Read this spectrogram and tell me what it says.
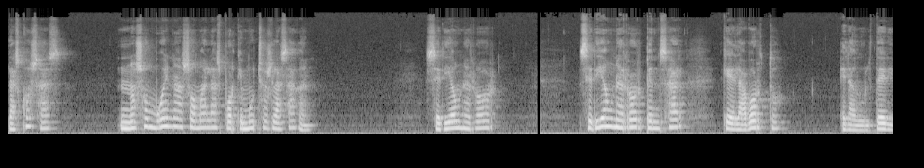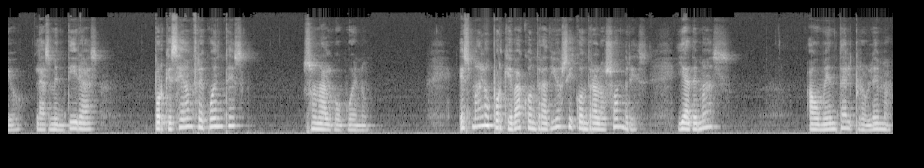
Las cosas no son buenas o malas porque muchos las hagan, Sería un error, sería un error pensar que el aborto, el adulterio, las mentiras, porque sean frecuentes, son algo bueno. Es malo porque va contra Dios y contra los hombres, y además aumenta el problema,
